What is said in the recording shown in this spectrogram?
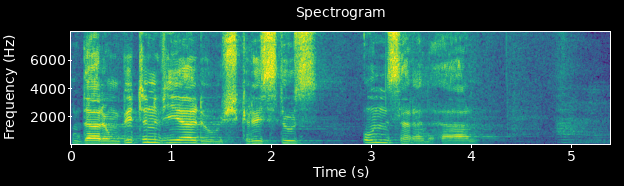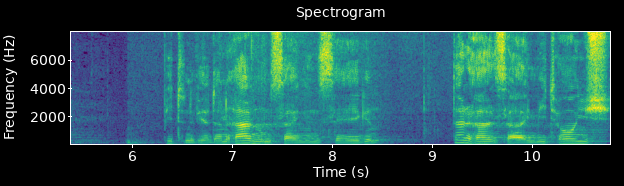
Darum bitten wir durch Christus, unseren Herrn bitten wir den Herrn um seinen Segen. Der Herr sei mit euch.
